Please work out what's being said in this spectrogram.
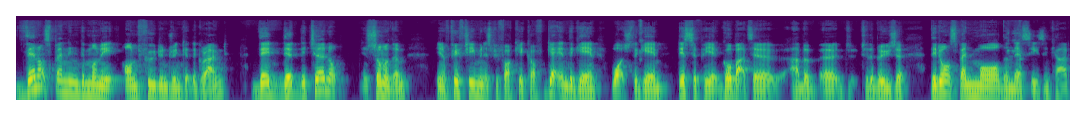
they're not spending the money on food and drink at the ground. They, they, they turn up, some of them, you know, 15 minutes before kickoff, get in the game, watch the game, disappear, go back to have a uh, to the boozer. They don't spend more than their season card.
